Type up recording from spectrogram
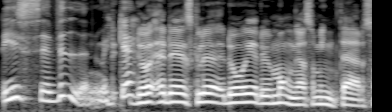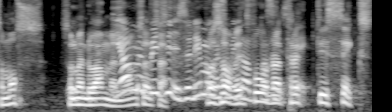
Det är svinmycket. Då är, det skulle, då är det ju många som inte är som oss. Som ändå använder Ja, dem. men att säga. precis, och det är många Vad sa som vi? inte har passivsträck. 236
